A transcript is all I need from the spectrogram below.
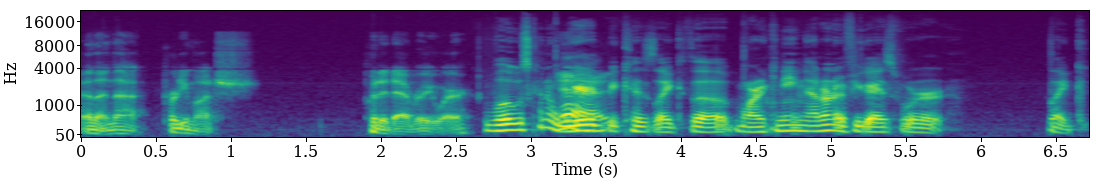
and then that pretty much put it everywhere. Well, it was kind of Yeah, weird because like the marketing. I don't know if you guys were like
